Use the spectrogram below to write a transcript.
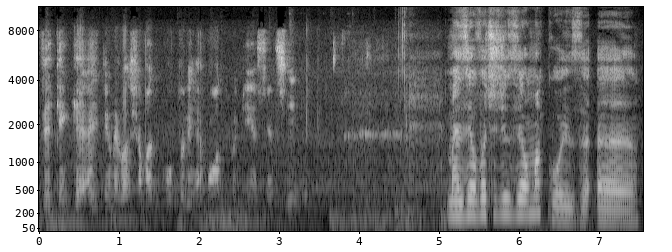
Ver quem quer e tem um negócio chamado controle remoto para quem é sensível. Mas eu vou te dizer uma coisa. Uh,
